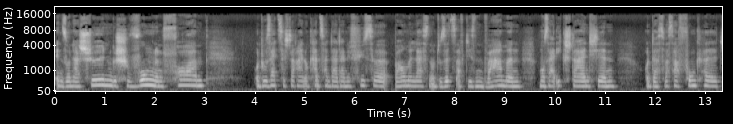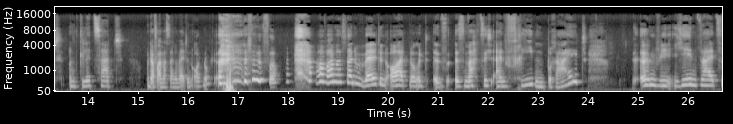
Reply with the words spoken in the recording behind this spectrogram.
in so einer schönen geschwungenen Form. Und du setzt dich da rein und kannst dann da deine Füße baumeln lassen und du sitzt auf diesen warmen Mosaiksteinchen und das Wasser funkelt und glitzert und auf einmal ist deine Welt in Ordnung. so. Auf einmal ist deine Welt in Ordnung und es, es macht sich ein Frieden breit, irgendwie jenseits,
